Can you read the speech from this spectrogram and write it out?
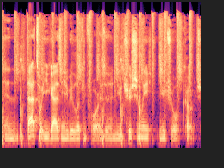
And that's what you guys need to be looking for is a nutritionally neutral coach.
